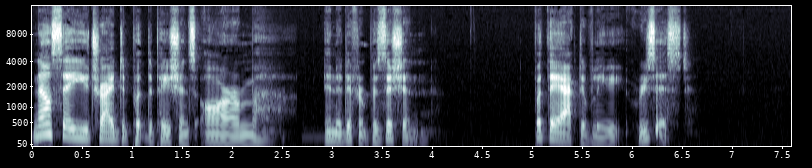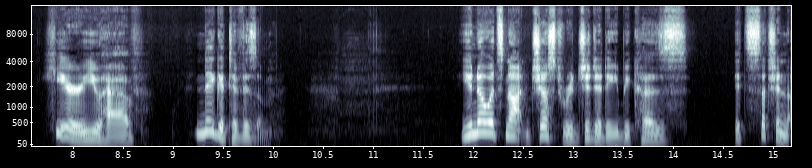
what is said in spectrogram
Now, say you tried to put the patient's arm in a different position, but they actively resist. Here you have negativism. You know it's not just rigidity because it's such an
